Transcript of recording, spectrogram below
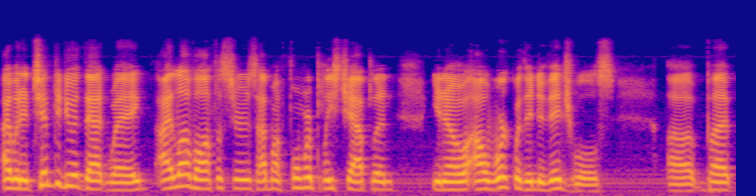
I would attempt to do it that way. I love officers. I'm a former police chaplain. You know, I'll work with individuals, uh, but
